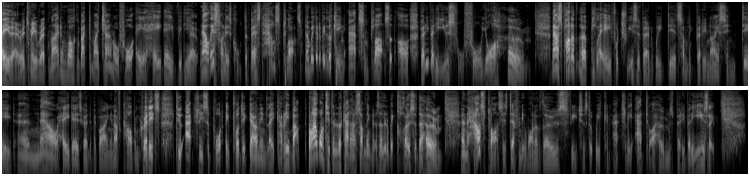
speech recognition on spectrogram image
Hey there, it's me Red Knight and welcome back to my channel for a Hay Day video. Now this one is called The Best House Plants and we're going to be looking at some plants that are very very useful for your home. Now as part of the Play for Trees event we did something very nice indeed and now Hay Day is going to be buying enough carbon credits to actually support a project down in Lake Kariba. But I wanted to look at uh, something that's a little bit closer to home and house plants is definitely one of those features that we can actually add to our homes very very easily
